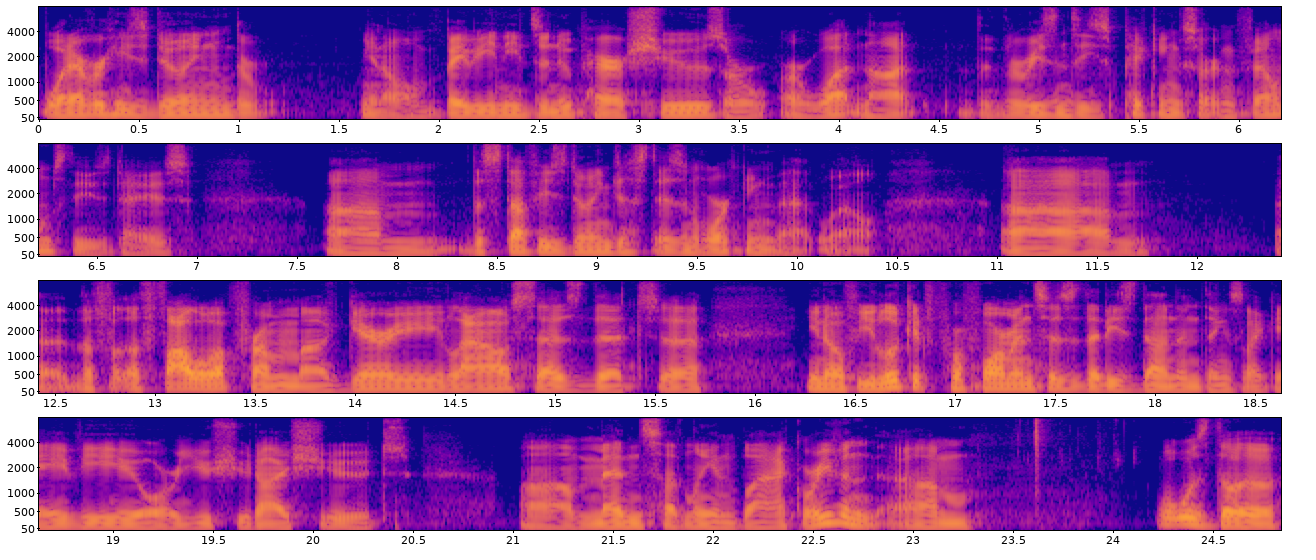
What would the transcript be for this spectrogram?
whatever he's doing, the you know, he needs a new pair of shoes or or whatnot. The, the reasons he's picking certain films these days, um, the stuff he's doing just isn't working that well. Um, uh, the, f- follow up from uh, Gary Lau says that uh, you know if you look at performances that he's done in things like AV or You Shoot I Shoot, um, Men Suddenly in Black, or even um, what was the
